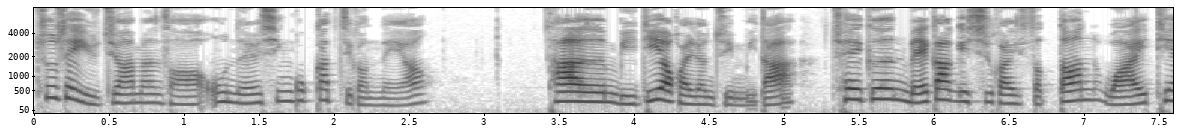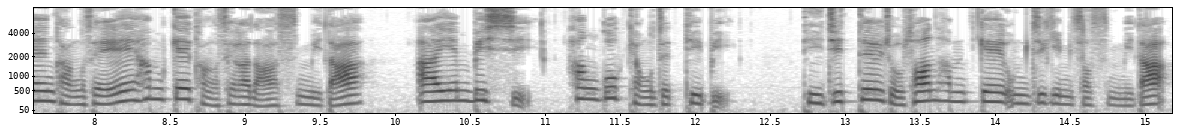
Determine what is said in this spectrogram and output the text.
추세 유지하면서 오늘 신고가 찍었네요. 다음 미디어 관련주입니다. 최근 매각 이슈가 있었던 YTN 강세에 함께 강세가 나왔습니다. IMBC, 한국경제TV, 디지털조선 함께 움직임 있었습니다.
